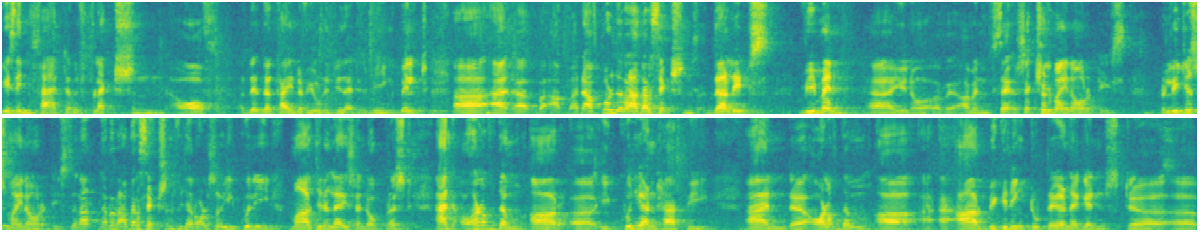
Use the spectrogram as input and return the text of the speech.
is in fact a reflection of the, the kind of unity that is being built. Uh, and, uh, but, but of course, there are other sections, Dalits, women, uh, you know, I mean, se sexual minorities religious minorities. There are, there are other sections which are also equally marginalized and oppressed, and all of them are uh, equally unhappy and uh, all of them uh, are beginning to turn against, uh, uh,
